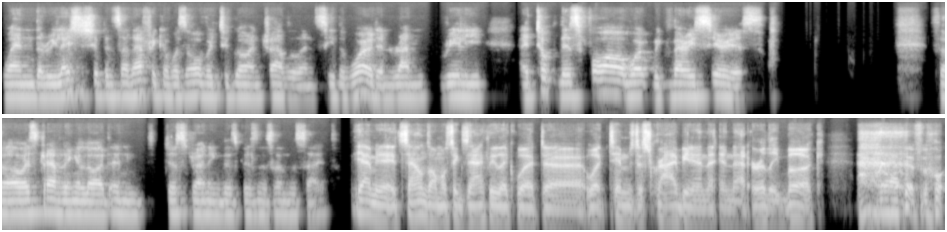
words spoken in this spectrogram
when the relationship in South Africa was over, to go and travel and see the world and run. Really, I took this four work week very serious. so I was traveling a lot and just running this business on the side. Yeah, I mean, it sounds almost exactly like what uh, what Tim's describing in the, in that early book. Yeah. for,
